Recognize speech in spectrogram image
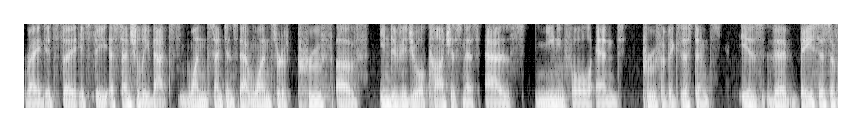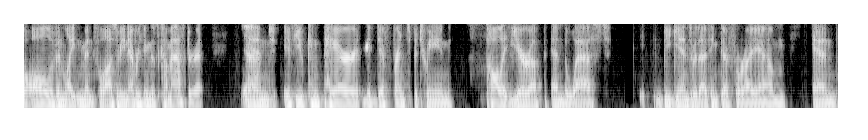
right? It's the it's the essentially that one sentence, that one sort of proof of individual consciousness as meaningful and proof of existence is the basis of all of enlightenment philosophy and everything that's come after it. Yeah. And if you compare the difference between call it Europe and the West begins with I think therefore I am and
